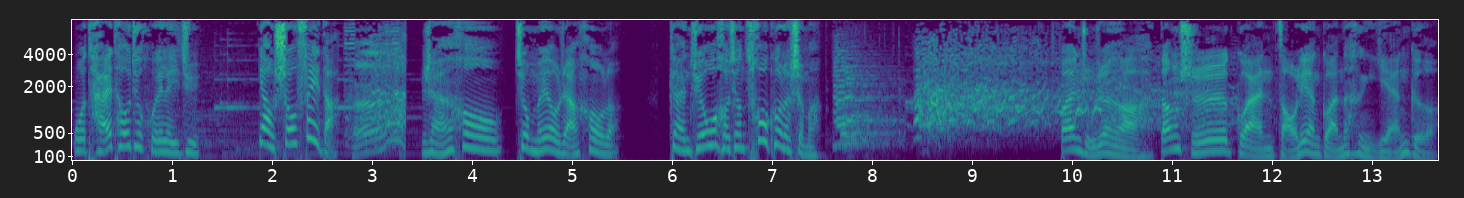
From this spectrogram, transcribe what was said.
我抬头就回了一句，要收费的。然后就没有然后了，感觉我好像错过了什么。班主任啊，当时管早恋管得很严格，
